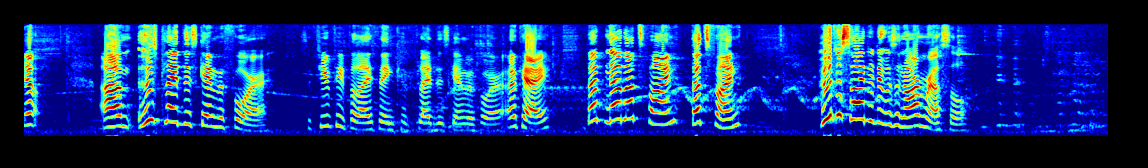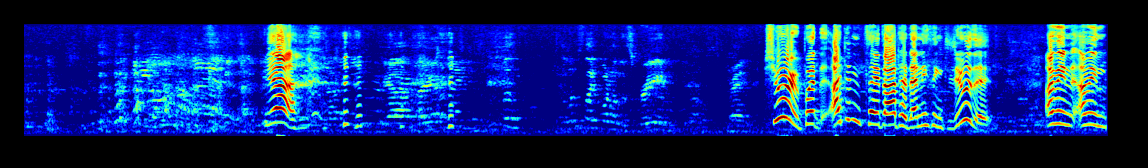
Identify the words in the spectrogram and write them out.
Yeah. Um, who's played this game before? a few people I think have played this game before. Okay. That, no, that's fine. That's fine. Who decided it was an arm wrestle? yeah. yeah it looks like one on the screen. Right. Sure, but I didn't say that had anything to do with it. I mean, I mean,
